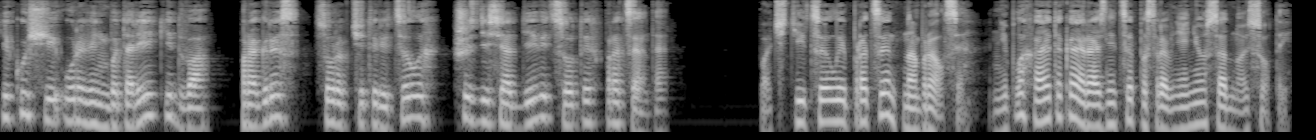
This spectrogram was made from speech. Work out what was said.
Текущий уровень батарейки 2. Прогресс 44,69%. Почти целый процент набрался. Неплохая такая разница по сравнению с одной сотой.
